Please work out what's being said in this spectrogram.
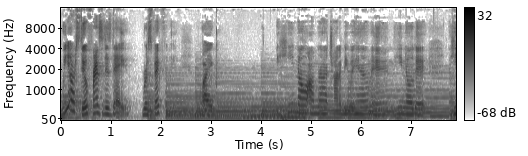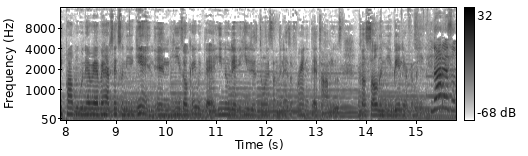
we are still friends to this day, respectfully. Like he know I'm not trying to be with him and he know that he probably would never ever have sex with me again and he's okay with that. He knew that he was just doing something as a friend at that time. He was consoling me and being there for me. Not as a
